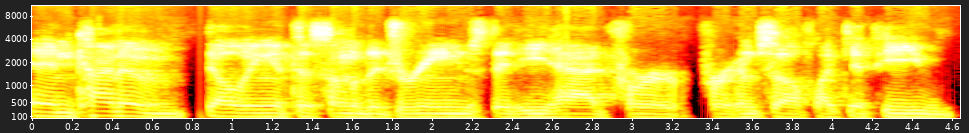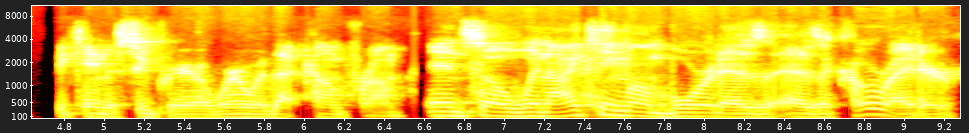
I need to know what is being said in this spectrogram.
and kind of delving into some of the dreams that he had for for himself like if he became a superhero where would that come from? And so when i came on board as as a co-writer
